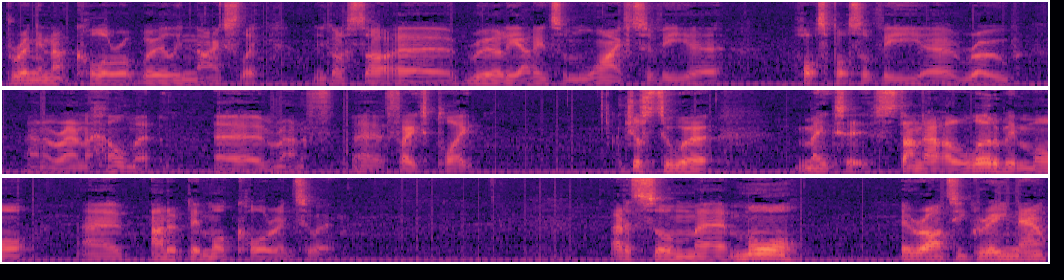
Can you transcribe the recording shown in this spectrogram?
bringing that colour up really nicely. You're going to start uh, really adding some life to the uh, hotspots of the uh, robe and around the helmet, uh, around the uh, face plate, just to uh, makes it stand out a little bit more, add a bit more colour into it. Added some more Irati green now.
